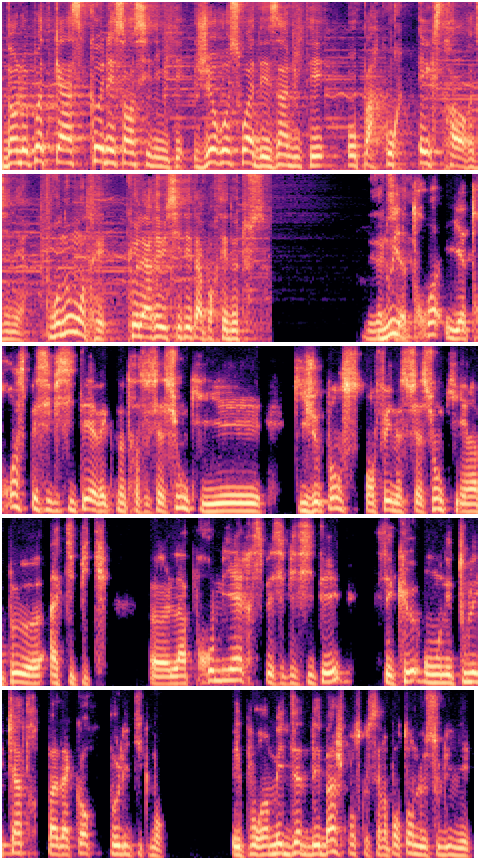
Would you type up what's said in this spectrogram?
Dans le podcast Connaissance illimitée, je reçois des invités au parcours extraordinaire pour nous montrer que la réussite est à portée de tous. Nous, il y a trois, il y a trois spécificités avec notre association qui est, qui je pense en fait une association qui est un peu euh, atypique. Euh, la première spécificité, c'est que on est tous les quatre pas d'accord politiquement. Et pour un média de débat, je pense que c'est important de le souligner.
